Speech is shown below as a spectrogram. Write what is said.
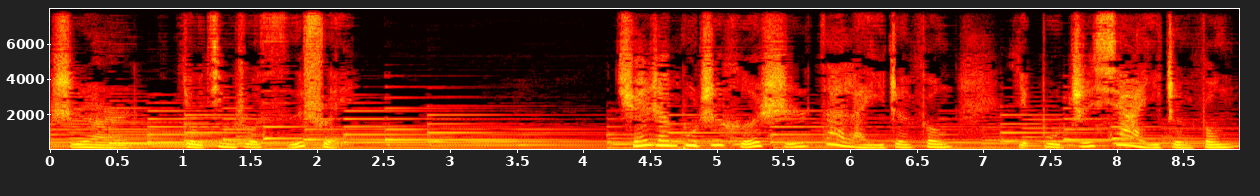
时而又静若死水。全然不知何时再来一阵风，也不知下一阵风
